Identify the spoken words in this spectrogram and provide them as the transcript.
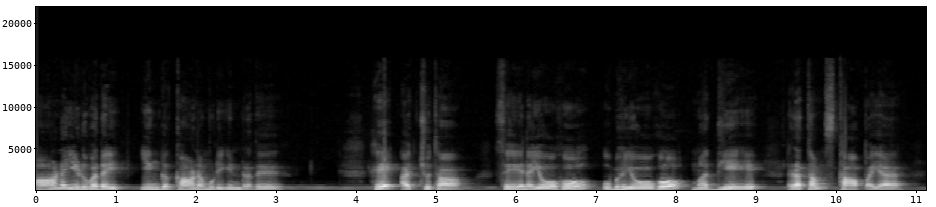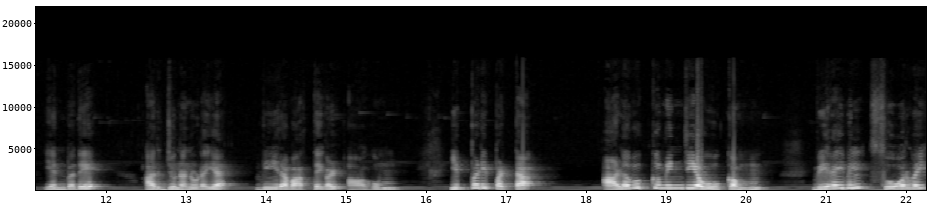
ஆணையிடுவதை இங்கு காண முடிகின்றது. ஹே அச்சுதா! சேனையோகோ உபயோகோ மத்தியே ரதம் ஸ்தாபய என்பதே அர்ஜுனனுடைய வீர வார்த்தைகள் ஆகும். இப்படிப்பட்ட அளவுக்கு மிஞ்சிய ஊக்கம் விரைவில் சோர்வை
